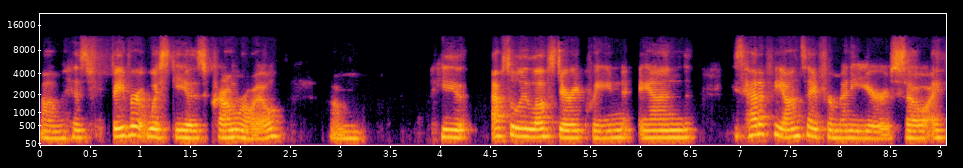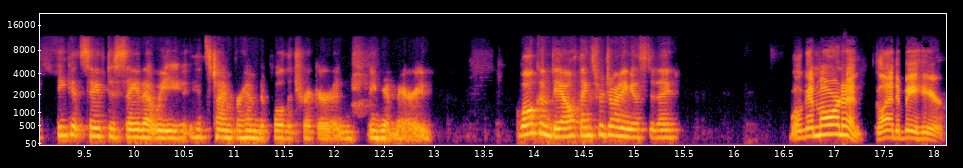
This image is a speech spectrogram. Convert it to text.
Um, his favorite whiskey is Crown Royal. Um, he absolutely loves Dairy Queen and he's had a fiance for many years. So I think it's safe to say that we it's time for him to pull the trigger and, and get married. Welcome, Dale. Thanks for joining us today. Well, good morning. Glad to be here.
